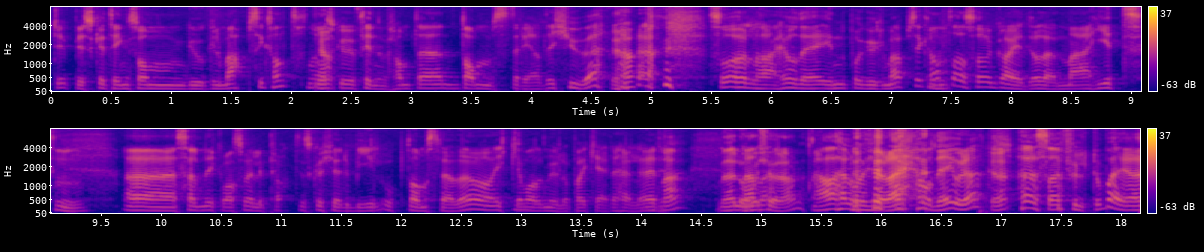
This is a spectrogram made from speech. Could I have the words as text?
typiske ting som Google Maps. ikke sant? Når Ja. jeg skulle finne fram til Damstredet 20, så la jeg jo det inn på Google Maps, sant? og så guider jo den meg hit. Eh, selv om det ikke var så veldig praktisk å kjøre bil opp Damstredet, og ikke var det mulig å parkere heller. Nei, men det er lov å kjøre her, da. Ja, det er lov å kjøre her, og det gjorde jeg. Så jeg fulgte jo bare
